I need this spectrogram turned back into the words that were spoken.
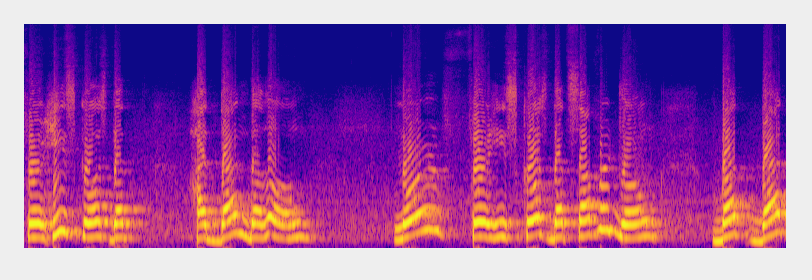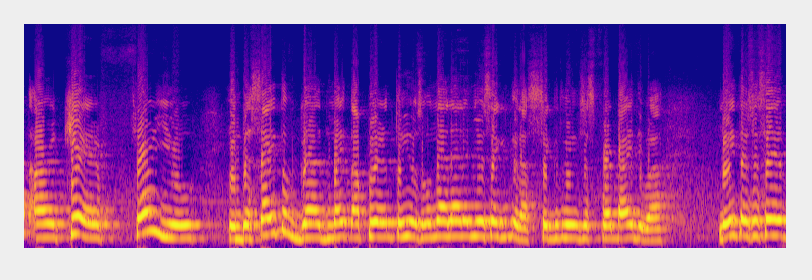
for his cause that had done the wrong, nor for his cause that suffered wrong, but that our care for you in the sight of God might appear unto you. So, naalala nyo sa 2 Corinthians 4 tayo, di ba? Later sa 7,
